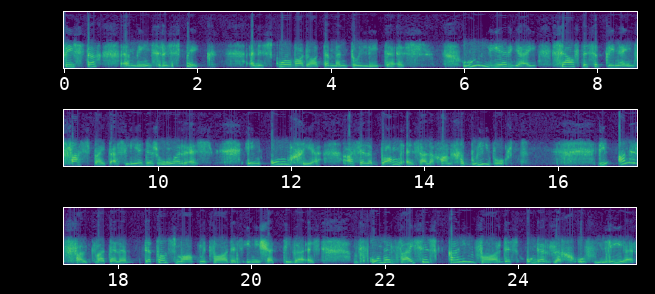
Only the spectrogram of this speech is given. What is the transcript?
vestig 'n mens respek in 'n skool waar daar te min toilette is? Hoe leer jy selfdissipline en vasbyt as leerders honger is en omgee as hulle bang is hulle gaan geboelie word? Die ander fout wat hulle dikwels maak met waardes inisiatiewe is onderwysers kan nie waardes onderrig of leer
